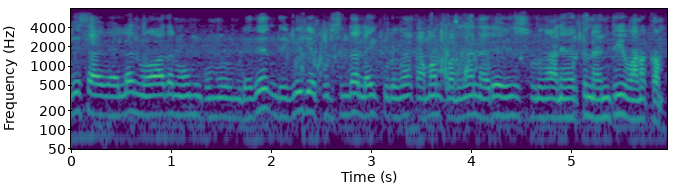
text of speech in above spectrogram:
விவசாய வேலை நோவாத நோம்பு கும்பிட முடியாது. இந்த வீடியோ பிடிச்சிருந்தா லைக் கொடுங்க கமெண்ட் பண்ணுங்கள் நிறைய யூஸ் கொடுங்க. அனைவருக்கும் நன்றி வணக்கம்.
